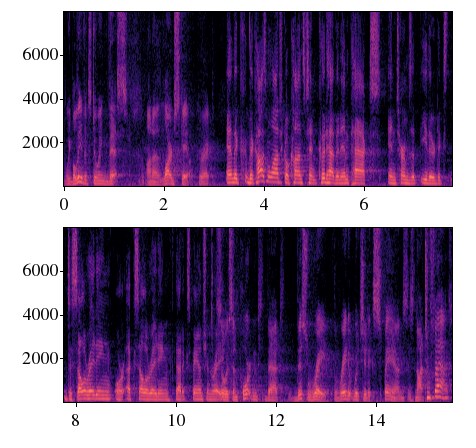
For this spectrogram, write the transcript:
we believe it's doing this on a large scale, correct? And the, the cosmological constant could have an impact in terms of either de decelerating or accelerating that expansion rate. So it's important that this rate, the rate at which it expands, is not too fast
